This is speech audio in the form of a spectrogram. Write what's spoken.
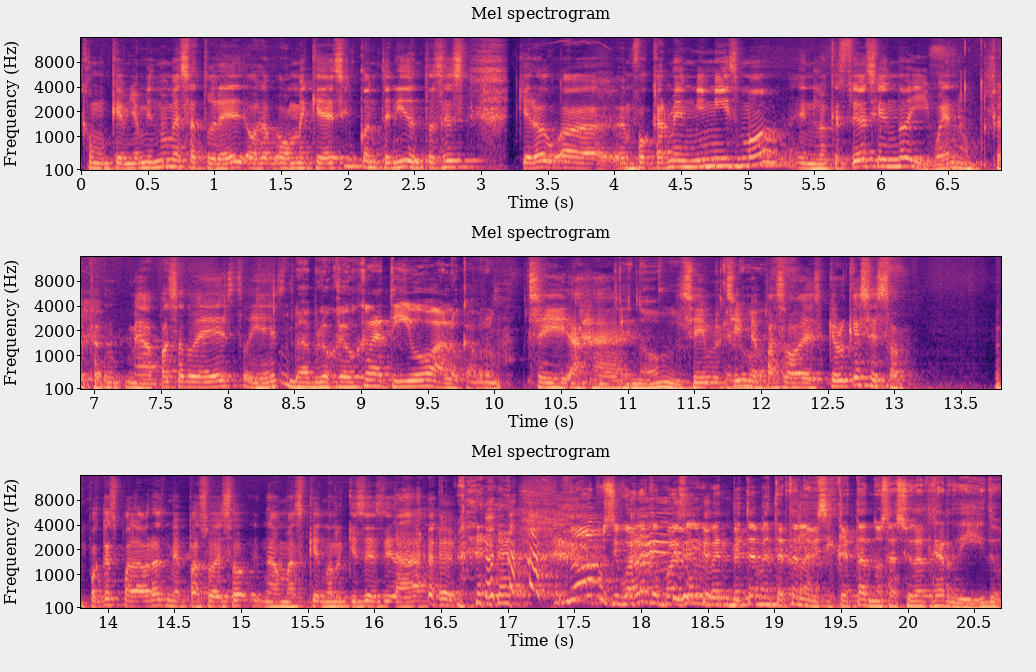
como que yo mismo me saturé o, o me quedé sin contenido. Entonces, quiero ah, enfocarme en mí mismo, en lo que estoy haciendo y bueno, me ha pasado esto y esto. Bloqueo creativo a lo cabrón. Sí, ajá. Sí, no, sí, sí, me pasó. Creo que es eso. En pocas palabras me pasó eso, nada más que no lo quise decir. Ah. No, pues igual lo que puedes hacer, vete a meterte en la bicicleta, no sé, Ciudad Jardín, o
